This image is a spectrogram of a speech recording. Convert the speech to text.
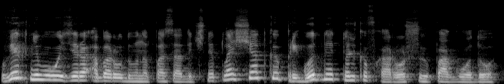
У верхнего озера оборудована посадочная площадка, пригодная только в хорошую погоду.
